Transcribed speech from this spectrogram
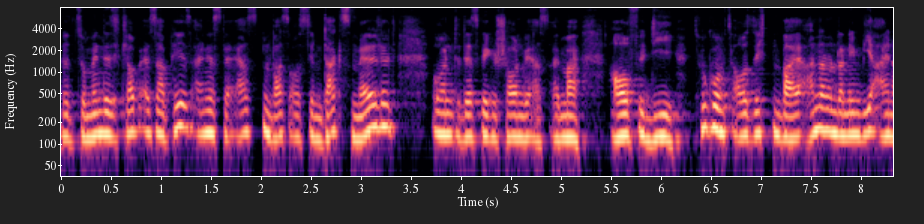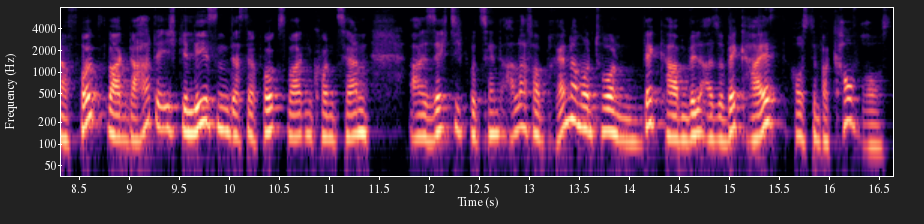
äh, zumindest. Ich glaube, SAP ist eines der ersten, was aus dem DAX meldet. Und deswegen schauen wir erst einmal auf die Zukunftsaussichten bei anderen Unternehmen wie einer Volkswagen. Da hatte ich gelesen, dass der Volkswagen-Konzern 60 äh, Prozent aller Verbrennermotoren weghaben will. Also weg heißt aus dem Verkauf raus.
